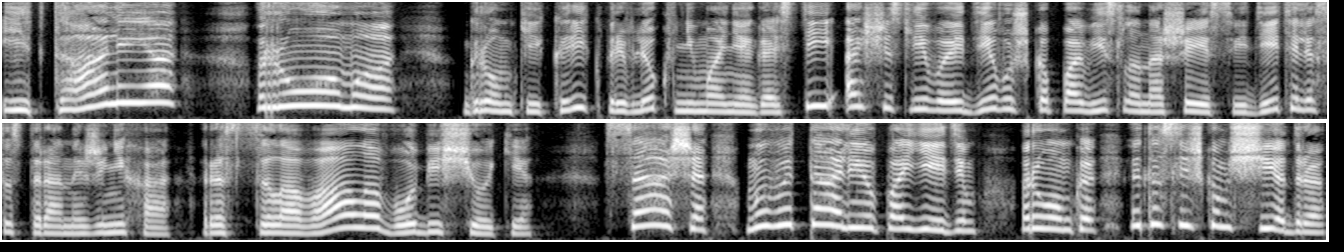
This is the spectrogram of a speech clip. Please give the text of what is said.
«Италия? Рома!» Громкий крик привлек внимание гостей, а счастливая девушка повисла на шее свидетеля со стороны жениха, расцеловала в обе щеки. «Саша, мы в Италию поедем! Ромка, это слишком щедро!»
